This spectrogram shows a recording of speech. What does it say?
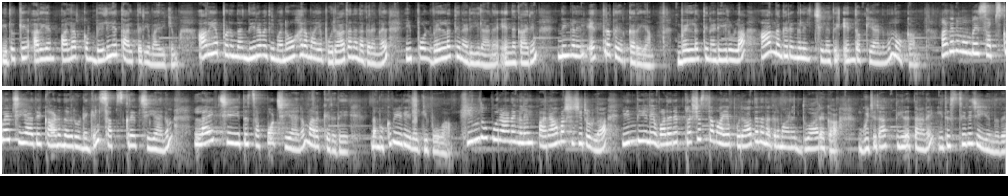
ഇതൊക്കെ അറിയാൻ പലർക്കും വലിയ താല്പര്യമായിരിക്കും അറിയപ്പെടുന്ന നിരവധി മനോഹരമായ പുരാതന നഗരങ്ങൾ ഇപ്പോൾ വെള്ളത്തിനടിയിലാണ് എന്ന കാര്യം നിങ്ങളിൽ എത്ര പേർക്കറിയാം? വെള്ളത്തിനടിയിലുള്ള ആ നഗരങ്ങളിൽ ചിലത് എന്തൊക്കെയാണെന്ന് നോക്കാം. അതിനു മുമ്പേ സബ്സ്ക്രൈബ് ചെയ്യാതെ കാണുന്നവരുണ്ടെങ്കിൽ സബ്സ്ക്രൈബ് ചെയ്യാനും ലൈക്ക് ചെയ്ത് സപ്പോർട്ട് ചെയ്യാനും മറക്കരുത്. നമുക്ക് വീഡിയോയിലേക്ക് പോവാം. ഹിന്ദു പുരാണങ്ങളിൽ പരാമർശിച്ചിട്ടുള്ള ഇന്ത്യയിലെ വളരെ പ്രശസ്തമായ പുരാതന നഗരമാണ് ദ്വാരക. ഗുജറാത്ത് തീരത്താണ് ഇത് സ്ഥിതി ചെയ്യുന്നത്.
